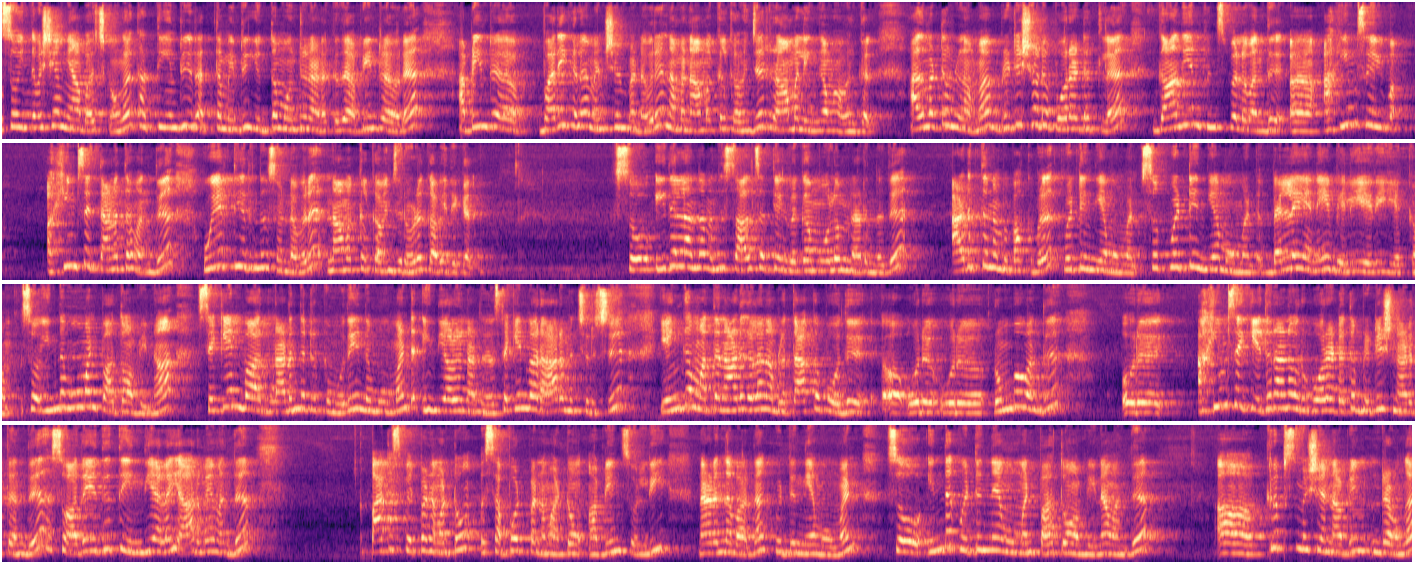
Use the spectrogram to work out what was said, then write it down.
ஸோ இந்த விஷயம் ஞாபகம் வச்சுக்கோங்க. கத்தியின்றி ரத்தமின்றி யுத்தம் ஒன்று நடக்குது அப்படின்றவரை அப்படின்ற வரிகளை மென்ஷன் பண்ணவர் நம்ம நாமக்கல் கவிஞர் ராமலிங்கம் அவர்கள். அது மட்டும் இல்லாமல் பிரிட்டிஷோட போராட்டத்தில் காந்தியன் பிரின்சிபலை வந்து அஹிம்சை அஹிம்சை தனத்தை வந்து உயர்த்தி இருந்து சொன்னவர் நாமக்கல் கவிஞரோட கவிதைகள். ஸோ இதெல்லாம் தான் வந்து சால் சத்தியகிரகா மூலம் நடந்தது. அடுத்து நம்ம பார்க்க போகிறது quit India movement so quit India movement வெள்ளையனே வெளியேறி இயக்கம். ஸோ இந்த மூமெண்ட் பார்த்தோம் அப்படின்னா செகண்ட் வார் நடந்துட்டு இருக்கும்போது இந்த மூமெண்ட் இந்தியாவில் நடந்தது. செகண்ட் வார் ஆரம்பிச்சிருச்சு. எங்கே மற்ற நாடுகள்லாம் நம்மளை தாக்க போகுது? ஒரு ஒரு ரொம்ப வந்து ஒரு அஹிம்சைக்கு எதிரான ஒரு போராட்டத்தை பிரிட்டிஷ் நடத்தந்து ஸோ அதை எதிர்த்து இந்தியாவில் யாருமே வந்து பார்ட்டிசிபேட் பண்ண மாட்டோம் சப்போர்ட் பண்ண மாட்டோம் அப்படின்னு சொல்லி நடந்தவர் தான் குவிட் இந்தியா மூமெண்ட். ஸோ இந்த குவிட் இந்தியா மூமெண்ட் பார்த்தோம் அப்படின்னா வந்து கிரிப்ஸ் மிஷன் அப்படின்றவங்க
